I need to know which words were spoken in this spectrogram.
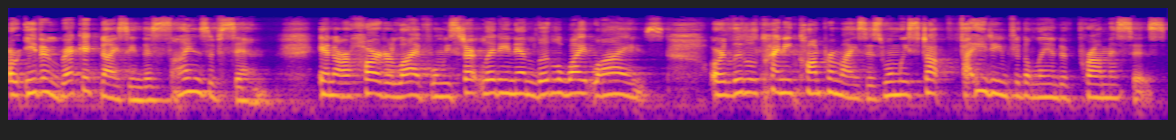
or even recognizing the signs of sin in our heart or life, when we start letting in little white lies or little tiny compromises, when we stop fighting for the land of promises.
